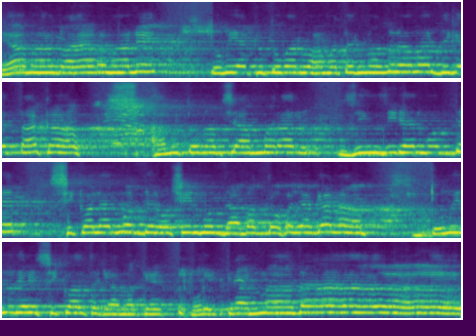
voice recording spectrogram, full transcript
এ আমার দয়ার মালিক, তুমি একটু তোমার রহমতের নজর আমার দিকে তাকাও। আমি তো ভাবছি আমার আর জিনজিরের মধ্যে, শিকলের মধ্যে, রশির মধ্যে আবদ্ধ হয়ে গেলাম। তুমি যদি এই শিকল থেকে আমাকে পরিত্রাণ না দাও,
